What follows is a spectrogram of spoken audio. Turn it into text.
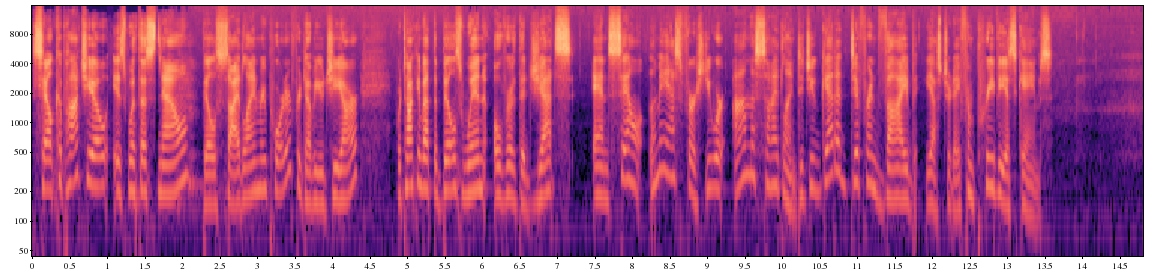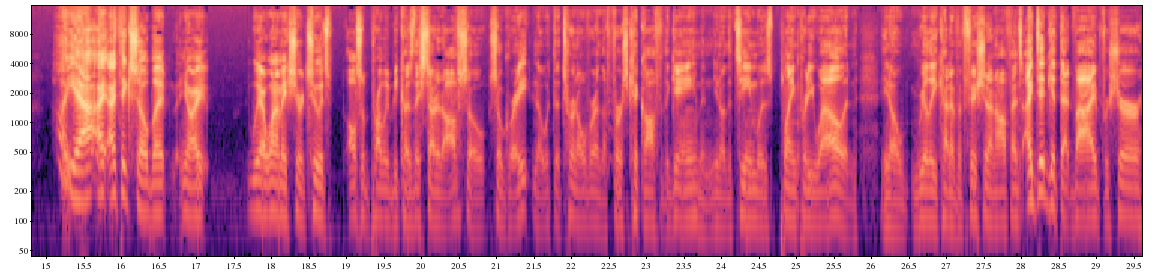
Sal Capaccio is with us now, Bill's sideline reporter for WGR. We're talking about the Bills' win over the Jets. And Sal, let me ask first you were on the sideline. Did you get a different vibe yesterday from previous games? Uh, yeah, I, I think so. But, you know, I, we, I want to make sure, too, it's also probably because they started off so so great, you know, with the turnover and the first kickoff of the game, and you know the team was playing pretty well and you know really kind of efficient on offense. I did get that vibe for sure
